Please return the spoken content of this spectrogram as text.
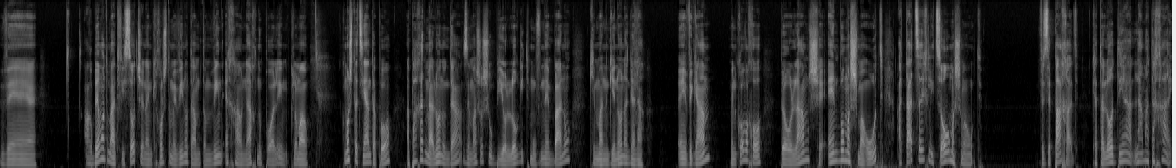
והרבה מאוד מהתפיסות שלהם, ככל שאתה מבין אותם, אתה מבין איך אנחנו פועלים. כלומר, כמו שאתה ציינת פה, הפחד מהלא נודע זה משהו שהוא ביולוגית מובנה בנו כמנגנון הגנה. אה, וגם, בין כה וכה, בעולם שאין בו משמעות, אתה צריך ליצור משמעות. וזה פחד, כי אתה לא יודע למה אתה חי.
